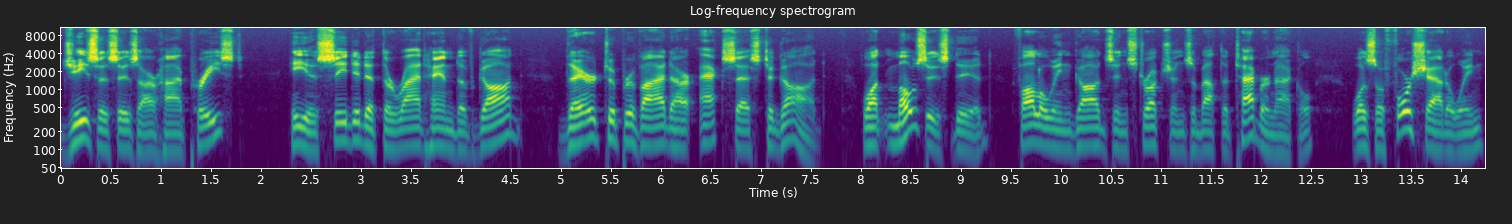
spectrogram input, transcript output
Jesus is our high priest. He is seated at the right hand of God, there to provide our access to God. What Moses did, following God's instructions about the tabernacle, was a foreshadowing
